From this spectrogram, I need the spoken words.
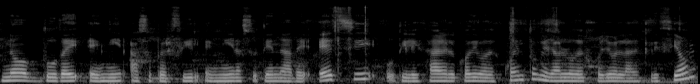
No dudéis en ir a su perfil, en ir a su tienda de Etsy, utilizar el código de descuento, que ya os lo dejo yo en la descripción.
